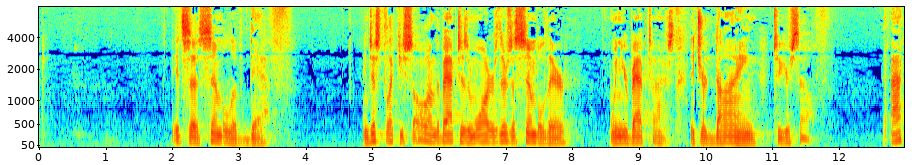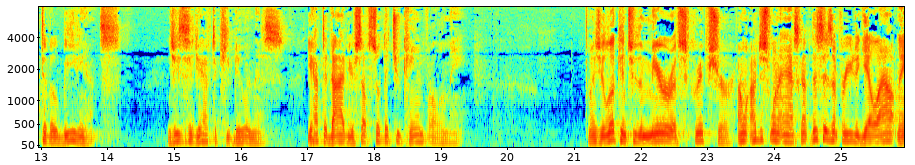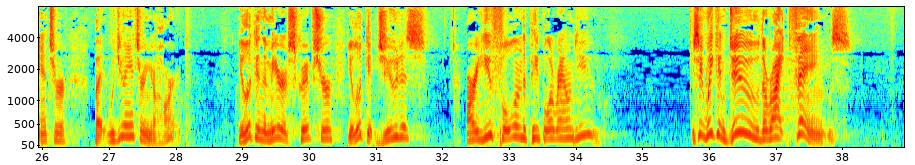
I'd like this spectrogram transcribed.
It's a symbol of death. And just like you saw on the baptism waters, there's a symbol there when you're baptized that you're dying to yourself. The act of obedience. Jesus said, You have to keep doing this. You have to die to yourself so that you can follow me. As you look into the mirror of Scripture, I just want to ask this isn't for you to yell out and answer, but would you answer in your heart? You look in the mirror of Scripture, you look at Judas, are you fooling the people around you? You see, we can do the right things.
